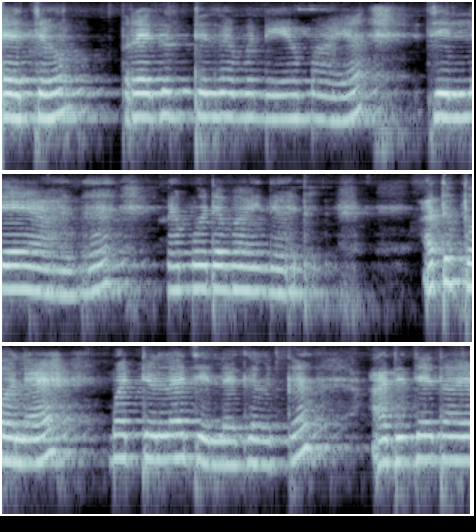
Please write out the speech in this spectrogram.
ഏറ്റവും പ്രകൃതി രമണീയമായ ജില്ലയാണ് നമ്മുടെ വയനാട്. അതുപോലെ മറ്റുള്ള ജില്ലകൾക്ക് അതിന്റെതായ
